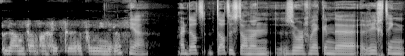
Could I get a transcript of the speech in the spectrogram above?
langzaam aan het verminderen. Ja, maar dat, dat is dan een zorgwekkende richting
